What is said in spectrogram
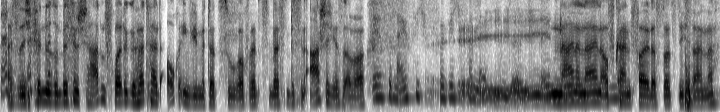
also ich finde, so ein bisschen Schadenfreude gehört halt auch irgendwie mit dazu, auch wenn es ein bisschen arschig ist, aber. Ja, solange es nicht wirklich verletzend ist. Äh, nein, nein, nein, auf keinen Fall. Das soll es nicht sein, ne?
